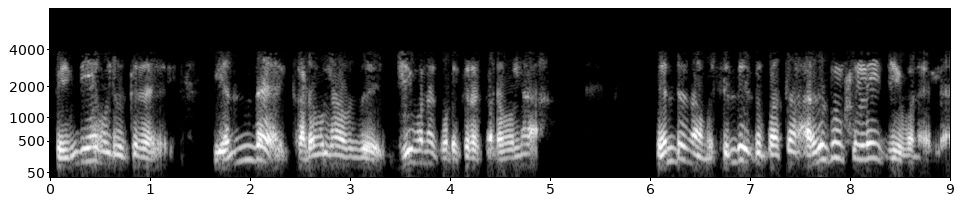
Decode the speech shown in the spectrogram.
இப்ப இந்தியாவில் இருக்கிற எந்த கடவுளாவது ஜீவனை கொடுக்கிற கடவுளா? என்று நாம சிந்தித்து பார்த்தா அதுக்குள்ளே ஜீவன் இல்லை.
